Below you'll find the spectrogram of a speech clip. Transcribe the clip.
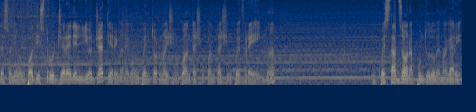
Adesso andiamo un po' a distruggere degli oggetti e rimane comunque intorno ai 50-55 frame. In questa zona appunto dove magari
